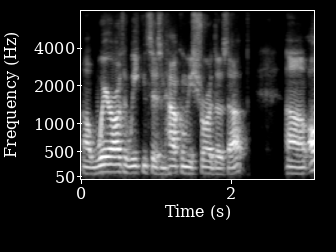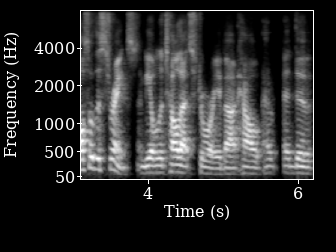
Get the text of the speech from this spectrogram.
uh, where are the weaknesses and how can we shore those up. Uh, also the strengths and be able to tell that story about how, how the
